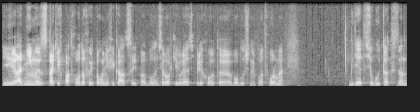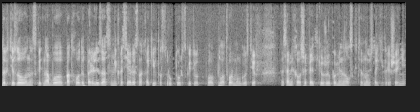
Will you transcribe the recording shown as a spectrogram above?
И одним из таких подходов и по унификации, и по балансировке является переход э, в облачные платформы, где это все будет как-то стандартизовано, сказать, набор подходы по реализации микросервисных каких-то структур, сказать, вот по платформам Гостех, Александр Михайлович опять-таки уже упоминал, сказать, одно из таких решений.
